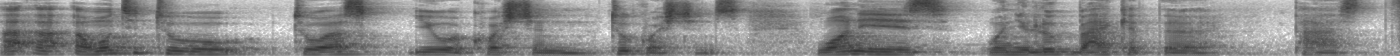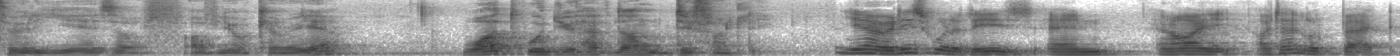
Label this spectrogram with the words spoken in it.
I, I wanted to to ask you a question, two questions. One is when you look back at the past 30 years of, of your career, what would you have done differently? You know, it is what it is, and and I, I don't look back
